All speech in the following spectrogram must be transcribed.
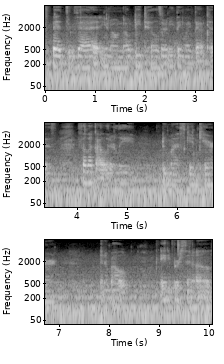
sped through that, you know, no details or anything like that. Because I feel like I literally do my skincare in about 80% of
